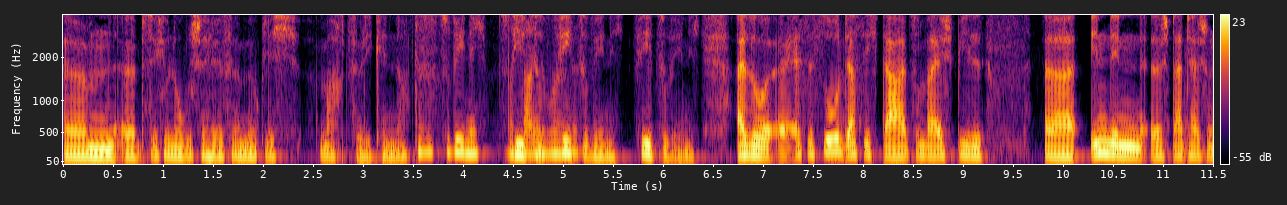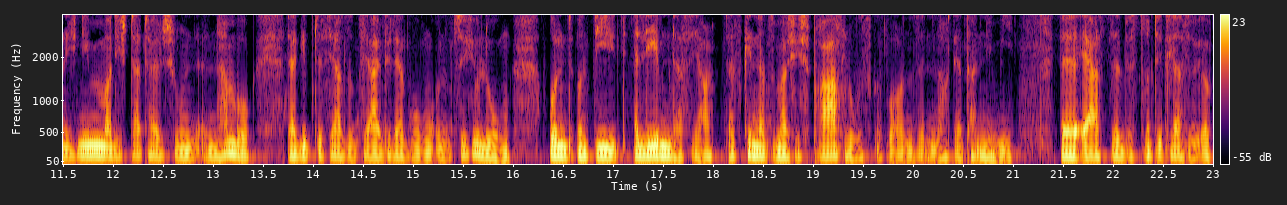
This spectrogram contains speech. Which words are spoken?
äh, ähm, äh, psychologische Hilfe möglich macht für die Kinder. Das ist zu wenig. Viel zu, viel zu wenig, viel zu wenig. Also äh, es ist so, dass ich da zum Beispiel äh, in den Stadtteilschulen, ich nehme mal die Stadtteilschulen in Hamburg, da gibt es ja Sozialpädagogen und Psychologen und, und die erleben das ja, dass Kinder zum Beispiel sprachlos geworden sind nach der Pandemie. Äh, erste bis dritte Klasse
